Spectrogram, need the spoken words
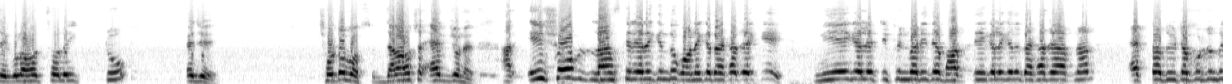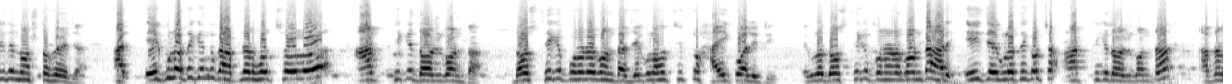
যেগুলো হচ্ছে হলো একটু এই যে ছোট বক্স যারা হচ্ছে একজনের। আর এই সব লাঞ্চ ক্যারিয়ারে কিন্তু অনেকে দেখা যায় কি নিয়ে গেলে টিফিন বাড়িতে ভাত নিয়ে গেলে কিন্তু দেখা যায় আপনার একটা দুইটা পর্যন্ত কিন্তু নষ্ট হয়ে যায়। আর এগুলোতে কিন্তু আপনার হচ্ছে হলো আট থেকে দশ ঘণ্টা দশ থেকে পনেরো ঘণ্টা যেগুলো হচ্ছে একটু হাই কোয়ালিটি এগুলো দশ থেকে পনেরো ঘণ্টা আর এই যেগুলো থেকে হচ্ছে আট থেকে দশ ঘণ্টা আপনার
